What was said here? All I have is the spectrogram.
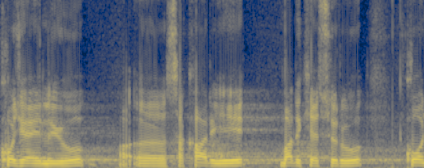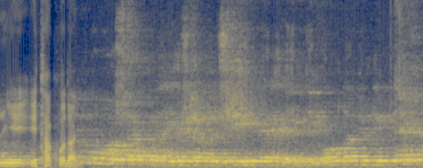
Kocaeli'yu, e, Sakarya'yı, Balıkesir'u, Konyi i tako dalje. Bu boşlukların yaşadığı şehirlere gittik. Onunla birlikte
